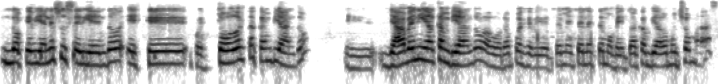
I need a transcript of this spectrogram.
lo que viene sucediendo es que pues todo está cambiando, eh, ya venía cambiando, ahora pues evidentemente en este momento ha cambiado mucho más,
